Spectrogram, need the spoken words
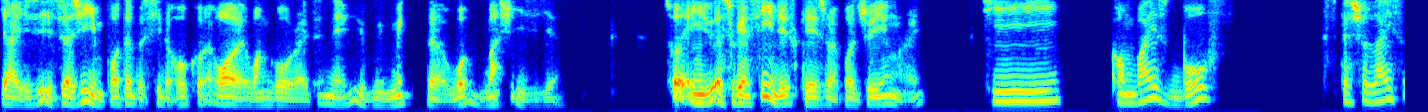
yeah, it's, it's actually important to see the whole code all at one go, right? And then it will make the work much easier. So as you can see in this case, right, for Zhu right, he combines both specialized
